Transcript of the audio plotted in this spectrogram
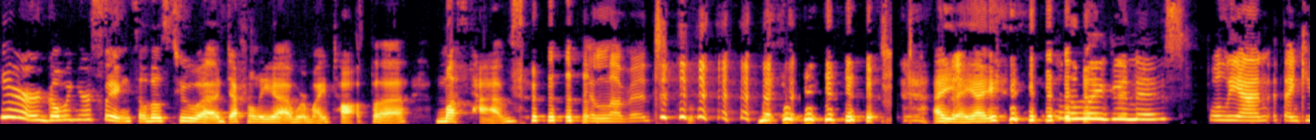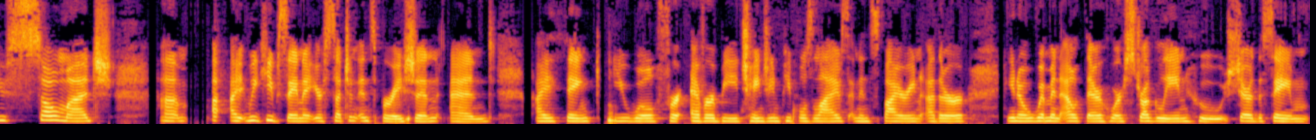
here, go in your swing. So those two uh, definitely uh, were my top uh, must-haves. i love it ay, ay, ay. oh my goodness. Well, Lianne, thank you so much. Um, I, I, we keep saying it. You're such an inspiration, and I think you will forever be changing people's lives and inspiring other, you know, women out there who are struggling, who share the same,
